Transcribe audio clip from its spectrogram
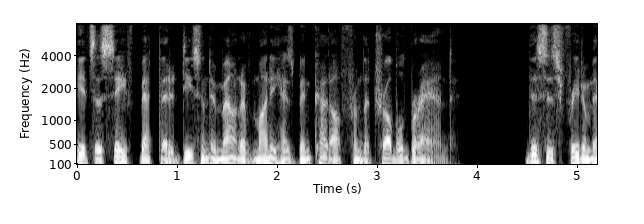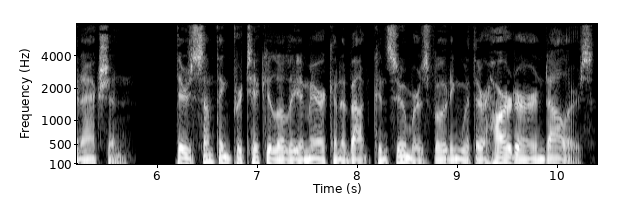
it's a safe bet that a decent amount of money has been cut off from the troubled brand. This is freedom in action. There's something particularly American about consumers voting with their hard-earned dollars,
